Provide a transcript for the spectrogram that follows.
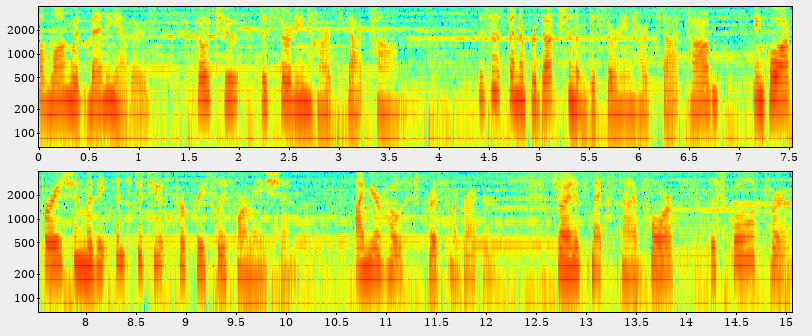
along with many others, go to discerninghearts.com. This has been a production of discerninghearts.com in cooperation with the Institute for Priestly Formation. I'm your host, Kris McGregor. Join us next time for The School of Prayer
